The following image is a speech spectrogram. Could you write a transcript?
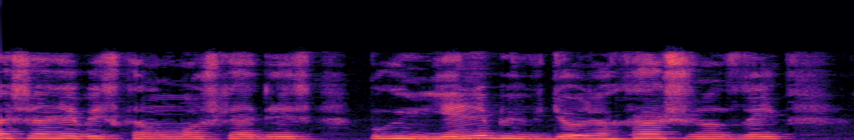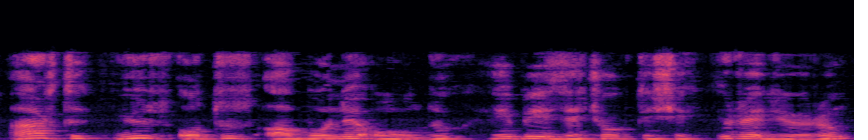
arkadaşlar hepiniz kanalıma hoş geldiniz. Bugün yeni bir videoyla karşınızdayım. Artık 130 abone olduk. Hepinize çok teşekkür ediyorum.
